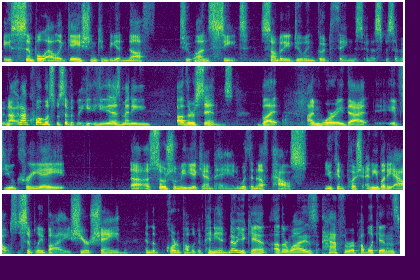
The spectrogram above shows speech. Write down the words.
a simple allegation can be enough to unseat somebody doing good things in a specific not not Cuomo specifically. He he has many other sins, but I'm worried that if you create a, a social media campaign with enough pouse, you can push anybody out simply by sheer shame in the court of public opinion. No, you can't. Otherwise, half the Republicans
